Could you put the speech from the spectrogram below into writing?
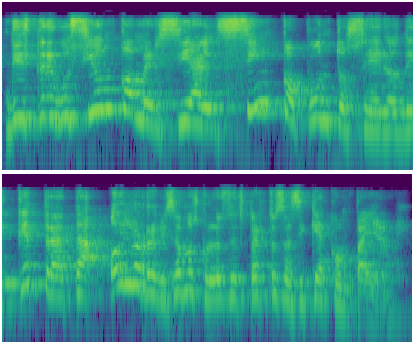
Distribución comercial 5.0, ¿de qué trata? Hoy lo revisamos con los expertos, así que acompáñame.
